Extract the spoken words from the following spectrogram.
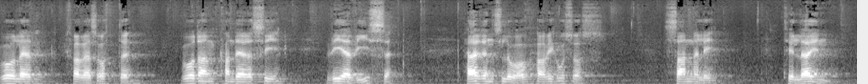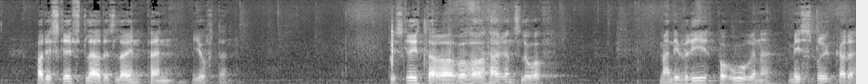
Vårled fra vers 8.: Hvordan kan dere si vi er vise, Herrens lov har vi hos oss? Sannelig, til løgn har de skriftlærdes løgnpenn gjort den. De skryter av å ha Herrens lov, men de vrir på ordene, misbruker det,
